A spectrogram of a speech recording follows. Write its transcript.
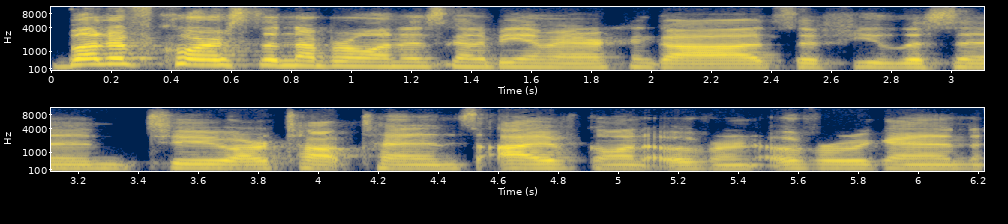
But of course, the number one is going to be American Gods. If you listen to our top tens, I've gone over and over again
